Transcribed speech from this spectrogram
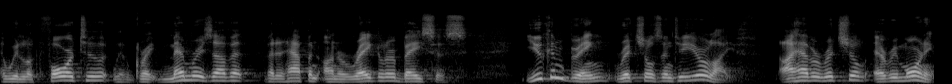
and we looked forward to it. We have great memories of it, but it happened on a regular basis. You can bring rituals into your life. I have a ritual every morning,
